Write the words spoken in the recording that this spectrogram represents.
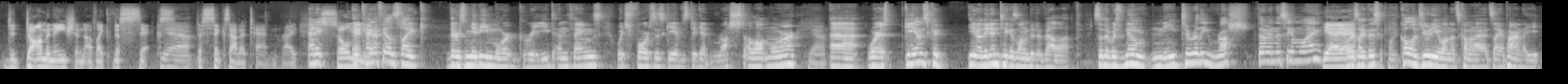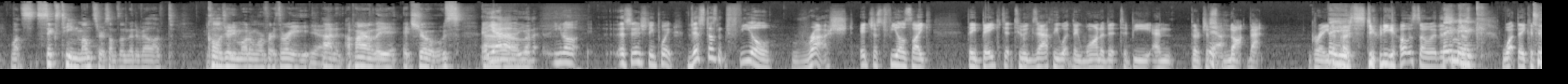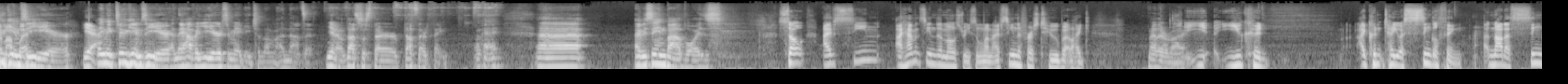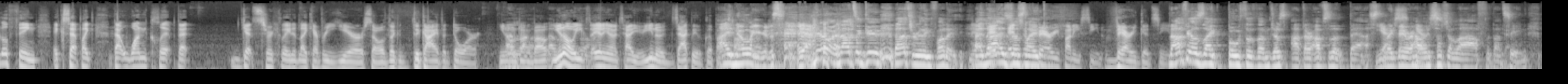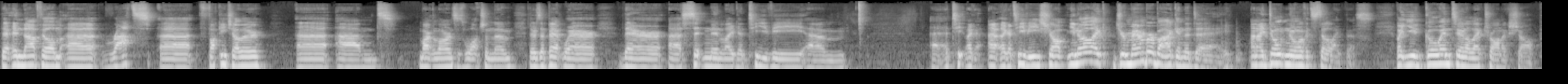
the domination of like the six, Yeah. the six out of ten, right? And it, so many. it kind of feels like there's maybe more greed and things, which forces games to get rushed a lot more. Yeah. Uh, whereas games could, you know, they didn't take as long to develop, so there was no need to really rush them in the same way. Yeah, yeah, Whereas yeah. like this Call of Duty one that's coming out, it's like apparently what's 16 months or something they developed. Call of Duty Modern Warfare 3, Yeah. and apparently it shows. yeah, Um, yeah, you know, that's an interesting point. This doesn't feel rushed. It just feels like they baked it to exactly what they wanted it to be, and they're just Yeah. not that great They- of a studio. So this they is make just what they could two come up games with. a year. Yeah. they make two games a year, and they have a year to make each of them, and that's it. You know, that's just their that's their thing. Okay. Uh, have you seen Bad Boys? So I've seen. I haven't seen the most recent one. I've seen the first two, but like Neither have I. you, you could i couldn't tell you a single thing not a single thing except like that one clip that gets circulated like every year or so of the the guy at the door you know I what i'm talking it. about I you know i didn't even tell you you know exactly the clip i, I know what you're gonna say. Yeah. I know, and that's a good. That's really funny. Yeah, and that it- is just a like very funny scene very good scene that feels like both of them just at their absolute best. Yes, like they were having yes. such a laugh with that scene. They're in that film, uh, rats uh, fuck each other, uh, and Martin Lawrence is watching them. There's a bit where they're uh, sitting in like a TV. Um, a t- like a, like a TV shop. You know, like do you remember back in the day? And I don't know if it's still like this, but you'd go into an electronics shop,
